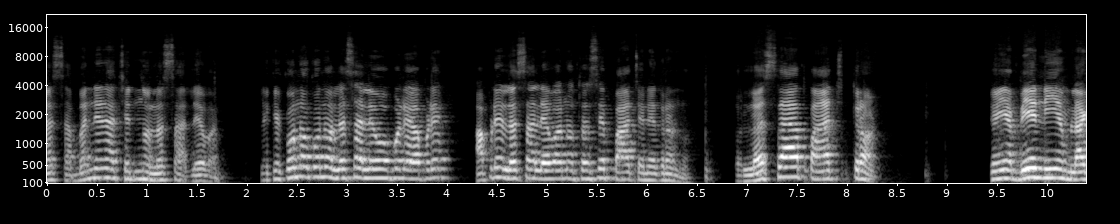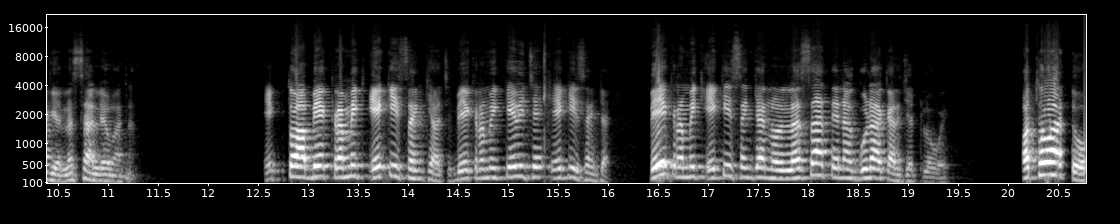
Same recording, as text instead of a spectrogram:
લસા. બંનેના છેદનો લસા લેવાનો. એટલે કે કોનો કોનો લસા લેવો પડે આપણે? આપણે લસા લેવાનો થશે પાંચ અને ત્રણ તો લસા પાંચ, ત્રણ. અહીંયા બે નિયમ લાગે લસા લેવાના. એક તો આ બે ક્રમિક એકી સંખ્યા છે. બે ક્રમિક કેવી છે? એકી સંખ્યા. બે ક્રમિક એકી સંખ્યાનો લસા તેના ગુણાકાર જેટલો હોય. અથવા તો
